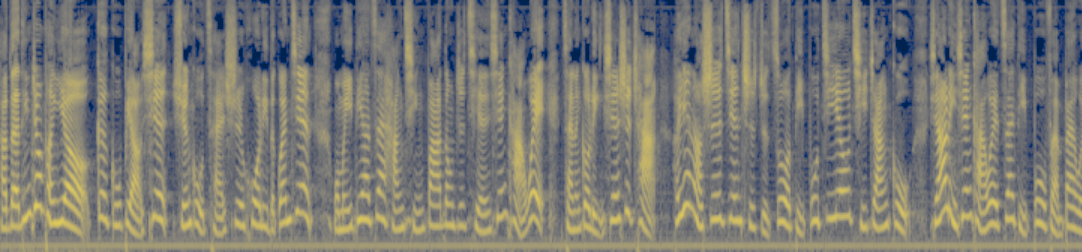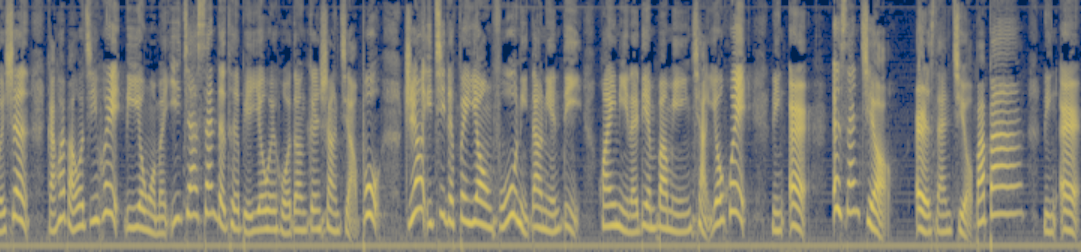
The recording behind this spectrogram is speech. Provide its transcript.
好的，听众朋友，个股表现选股才是获利的关键。我们一定要在行情发动之前先卡位，才能够领先市场。何燕老师坚持只做底部绩优起涨股，想要领先卡位，在底部反败为胜，赶快把握机会，利用我们一加三的特别优惠活动跟上脚步。只要一季的费用，服务你到年底。欢迎你来电报名抢优惠，零二二三九二三九八八零二。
